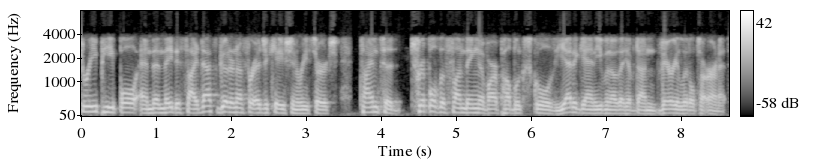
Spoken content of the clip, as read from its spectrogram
three people, and then they decide that's good enough for education research. Time to triple the funding of our public schools yet again, even though they have done very little little to earn it.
